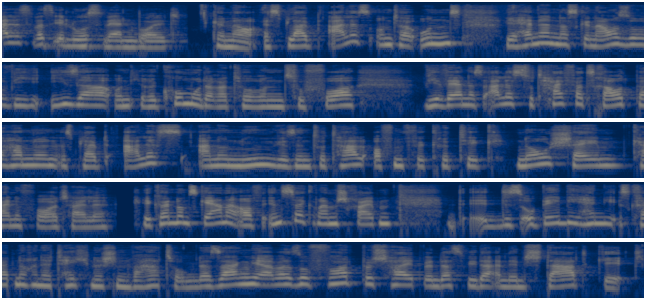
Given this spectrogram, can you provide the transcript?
alles, was ihr loswerden wollt. Genau, es bleibt alles unter uns. Wir handeln das genauso wie Isa und ihre Co-Moderatorin zuvor. Wir werden es alles total vertraut behandeln. Es bleibt alles anonym. Wir sind total offen für Kritik. No shame, keine Vorurteile. Ihr könnt uns gerne auf Instagram schreiben. Das O-Baby-Handy ist gerade noch in der technischen Wartung. Da sagen wir aber sofort Bescheid, wenn das wieder an den Start geht.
